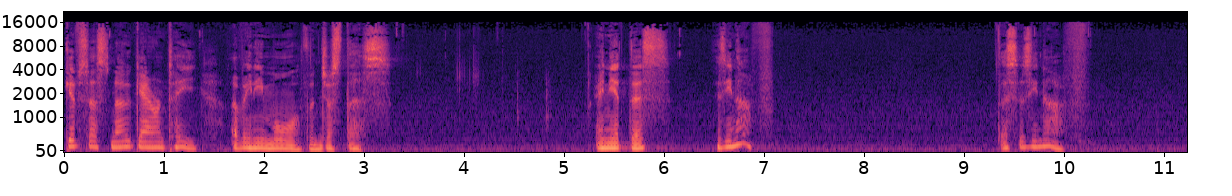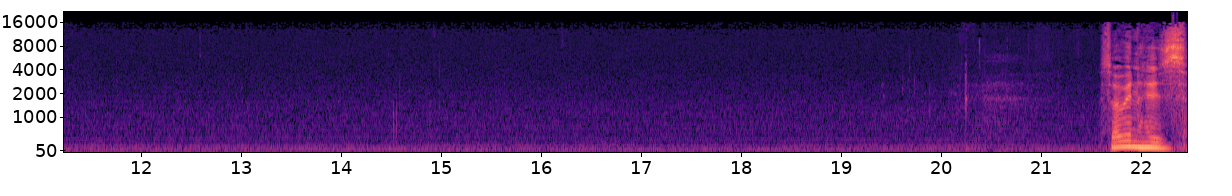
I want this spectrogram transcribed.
gives us no guarantee of any more than just this. And yet, this is enough. This is enough. So, in his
